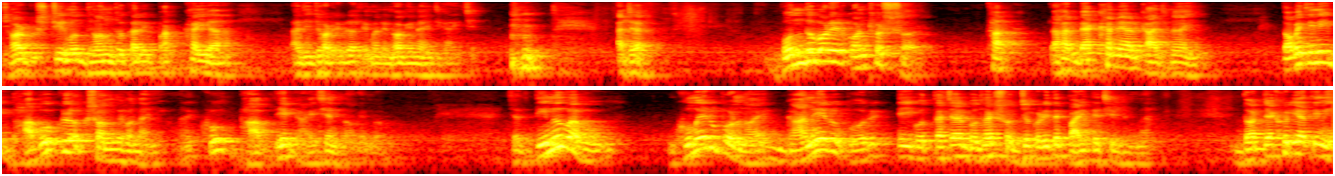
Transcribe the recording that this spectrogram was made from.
ঝড় বৃষ্টির মধ্যে অন্ধকারে পাক খাইয়া আজ ঝড়ের রাতে মানে নগেনাইজ গাইছে। আচ্ছা বন্ধুবরের কণ্ঠস্বর, থাক, তাহার ব্যাখ্যা নেওয়ার কাজ নাই। তবে তিনি ভাবুক লোক, সন্দেহ নাই। মানে খুব ভাব দিয়ে গাইছেন নগেনবাবু। আচ্ছা দিনুবাবু ঘুমের উপর নয়, গানের উপর এই অত্যাচার বোধহয় সহ্য করিতে পারিতেছিলেন না। দরজা খুলিয়া তিনি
